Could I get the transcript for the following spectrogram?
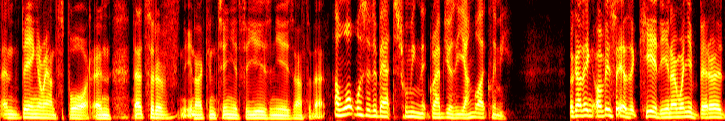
and being around sport and that sort of you know continued for years and years after that. And what was it about swimming that grabbed you as a young bloke, Klimmy? Look, I think obviously as a kid, you know, when you're better,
